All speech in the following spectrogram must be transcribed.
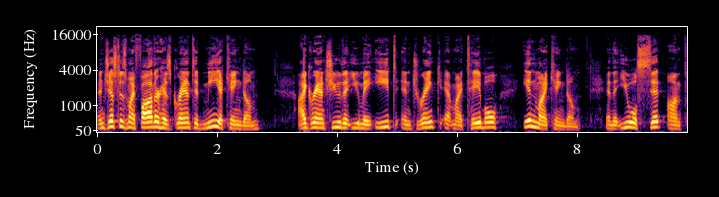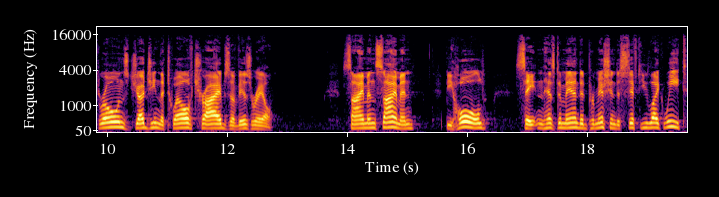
And just as my Father has granted me a kingdom, I grant you that you may eat and drink at my table in my kingdom, and that you will sit on thrones judging the twelve tribes of Israel. Simon, Simon, behold, Satan has demanded permission to sift you like wheat.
